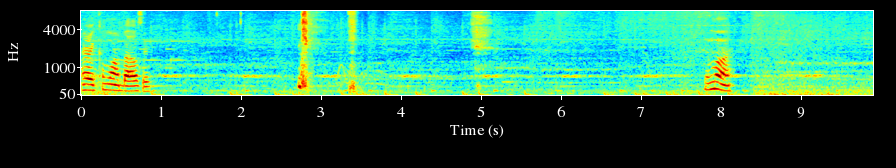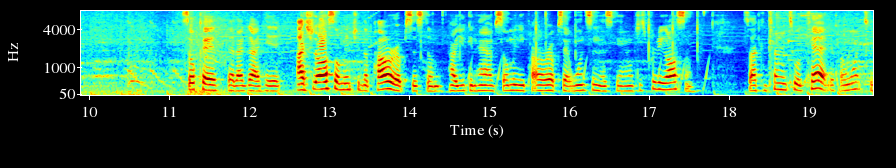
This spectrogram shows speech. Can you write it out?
Alright, come on, Bowser. Come on. It's okay that I got hit. I should also mention the power-up system, how you can have so many power-ups at once in this game, which is pretty awesome. So I can turn into a cat if I want to.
